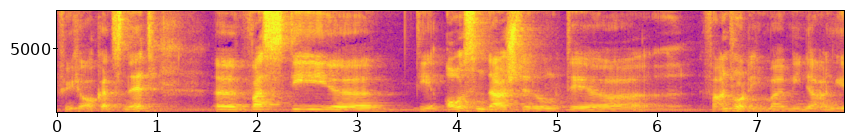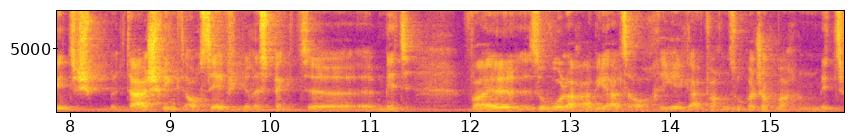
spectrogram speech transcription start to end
Finde ich auch ganz nett. Äh, was die, äh, die Außendarstellung der Verantwortlichen bei Arminia angeht, da schwingt auch sehr viel Respekt mit, weil sowohl Arabi als auch Reg einfach einen super Job machen mit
